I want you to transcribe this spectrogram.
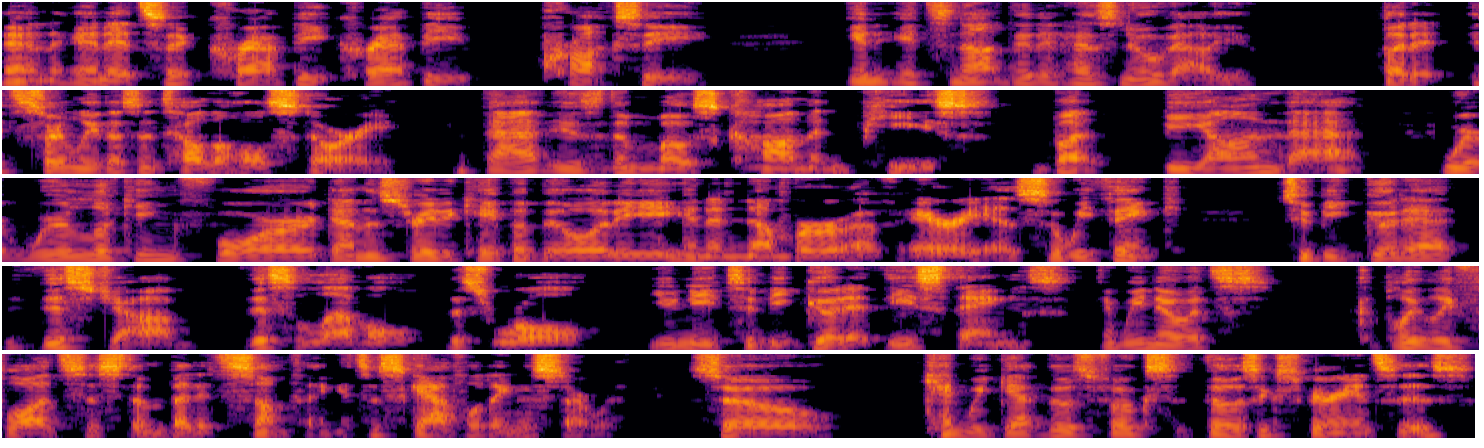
And and it's a crappy, crappy proxy. And it's not that it has no value, but it, it certainly doesn't tell the whole story. That is the most common piece. But beyond that, we're, we're looking for demonstrated capability in a number of areas. So we think to be good at this job, this level, this role, you need to be good at these things. And we know it's completely flawed system, but it's something. It's a scaffolding to start with. So can we get those folks those experiences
